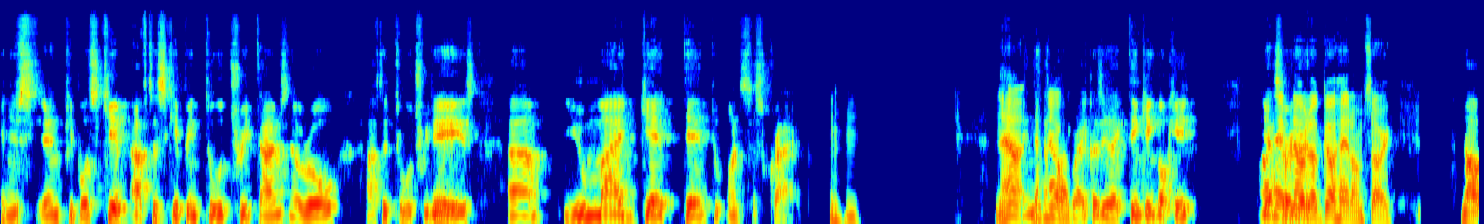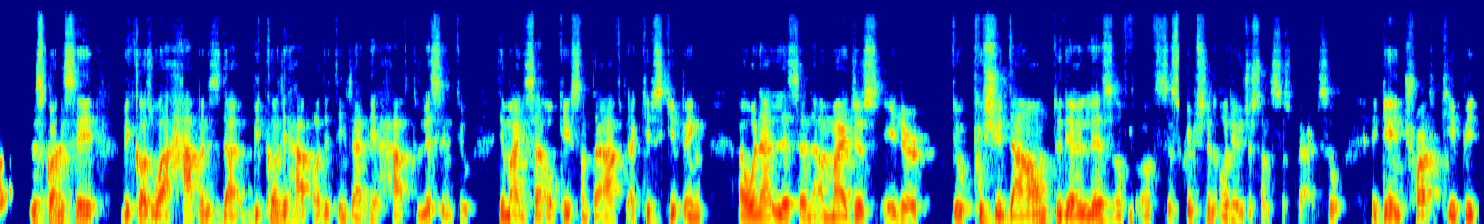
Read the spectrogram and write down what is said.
and you and people skip after skipping two or three times in a row after two or three days, um, you might get them to unsubscribe. Mm-hmm. Now, and that, now, right? Because you're like thinking, okay, yeah, sorry, no, no, go ahead. I'm sorry. No, just going to say because what happens is that because they have other things that they have to listen to, they might decide, okay, sometimes I, have to, I keep skipping uh, when I listen. I might just either they'll push you down to their list of, of subscription or they'll just unsubscribe. So again, try to keep it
